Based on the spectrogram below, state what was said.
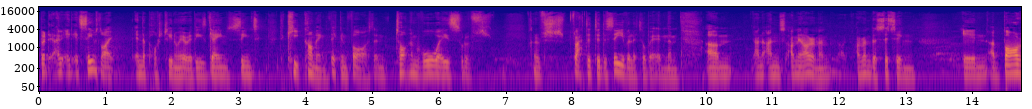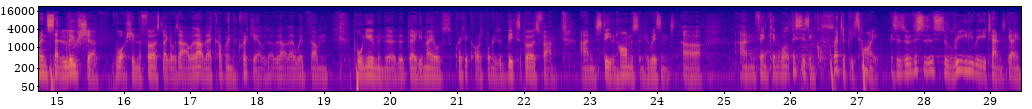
but it, it seems like in the Pochettino era, these games seem to, to keep coming thick and fast, and Tottenham have always sort of kind of flattered to deceive a little bit in them. Um, and and I mean, I remember I remember sitting in a bar in St Lucia watching the first leg. I was out I was out there covering the cricket. I was, I was out there with um, Paul Newman, the, the Daily Mail's cricket correspondent, who's a big Spurs fan, and Stephen Harmison, who isn't. Uh, and thinking, well, this is incredibly tight. This is a, this is this is a really really tense game.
